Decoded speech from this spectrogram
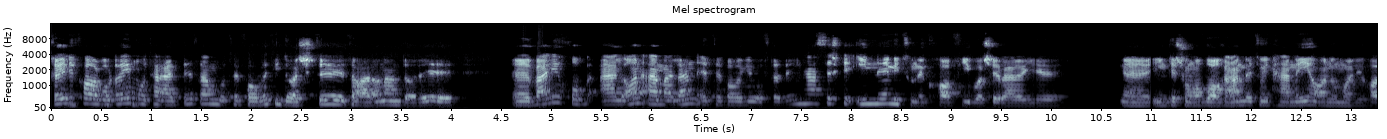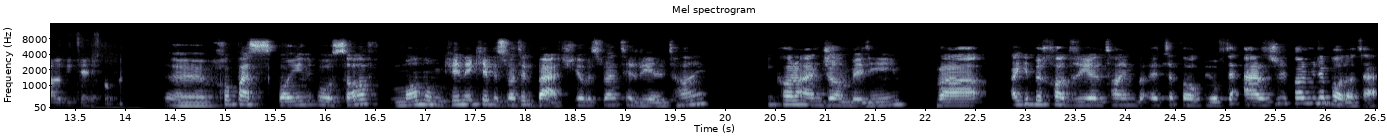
خیلی کاربردهای متعدد و متفاوتی داشته تا الان هم داره. ولی خب الان عملا اتفاقی افتاده این هستش که این نمی‌تونه کافی باشه برای اینکه شما واقعا بتونید همه anomaly ها رو detect بکنید. خب پس با این اوصاف ما ممکنه که به صورت batch یا به صورت real time این کار رو انجام بدیم و اگه بخواد real time اتفاق بیفته ارزش کار میره بالاتر.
